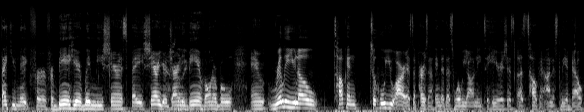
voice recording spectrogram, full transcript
Thank you, Nick, for for being here with me, sharing space, sharing your journey, being vulnerable, and really, you know, talking to who you are as a person. I think that that's what we all need to hear. It's just us talking honestly about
